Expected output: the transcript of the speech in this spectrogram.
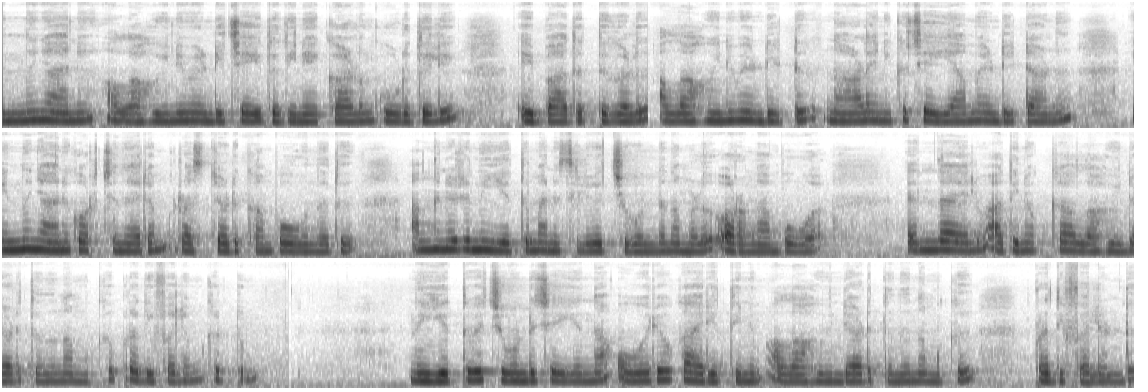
ഇന്ന് ഞാൻ അള്ളാഹുവിന് വേണ്ടി ചെയ്തതിനേക്കാളും കൂടുതൽ ഇബാദത്തുകൾ അള്ളാഹുവിന് വേണ്ടിയിട്ട് നാളെ എനിക്ക് ചെയ്യാൻ വേണ്ടിയിട്ടാണ് ഇന്ന് ഞാൻ കുറച്ച് നേരം റെസ്റ്റ് എടുക്കാൻ പോകുന്നത്. അങ്ങനെ ഒരു നെയ്യത്ത് മനസ്സിൽ വെച്ചുകൊണ്ട് നമ്മൾ ഉറങ്ങാൻ പോവുക എന്തായാലും അതിനൊക്കെ അള്ളാഹുവിന്റെ അടുത്തുനിന്ന് നമുക്ക് പ്രതിഫലം കിട്ടും. നെയ്യത്ത് വെച്ചുകൊണ്ട് ചെയ്യുന്ന ഓരോ കാര്യത്തിനും അള്ളാഹുവിന്റെ അടുത്തുനിന്ന് നമുക്ക് പ്രതിഫലമുണ്ട്.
